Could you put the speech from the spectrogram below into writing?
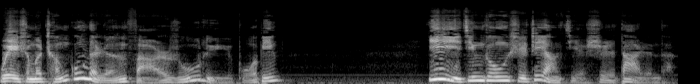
为什么成功的人反而如履薄冰？《易经》中是这样解释大人的：“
